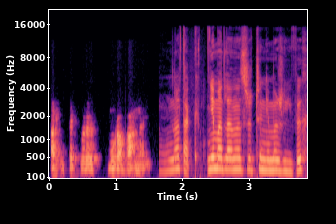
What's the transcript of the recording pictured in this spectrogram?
architektury murowanej. No tak, nie ma dla nas rzeczy niemożliwych.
